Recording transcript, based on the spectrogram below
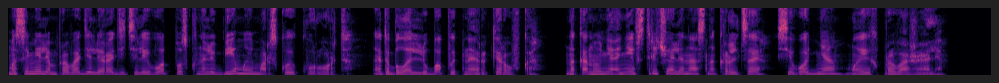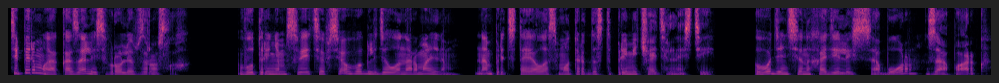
Мы с Эмилем проводили родителей в отпуск на любимый морской курорт. Это была любопытная рокировка. Накануне они встречали нас на крыльце, сегодня мы их провожали. Теперь мы оказались в роли взрослых. В утреннем свете все выглядело нормальным. Нам предстоял осмотр достопримечательностей. В Одинсе находились собор, зоопарк,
